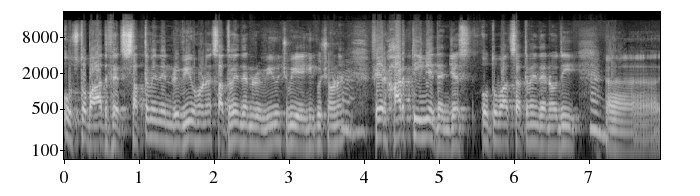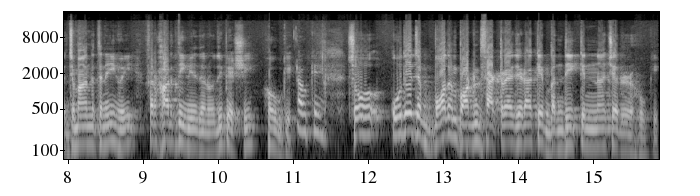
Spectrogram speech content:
ਉਸ ਤੋਂ ਬਾਅਦ ਫਿਰ 7ਵੇਂ ਦਿਨ ਰਿਵਿਊ ਹੋਣਾ 7ਵੇਂ ਦਿਨ ਰਿਵਿਊ ਚ ਵੀ ਇਹੀ ਕੁਝ ਹੋਣਾ। ਫਿਰ ਹਰ ਤੀਵੇਂ ਦਿਨ ਜਿਸ ਉਸ ਤੋਂ ਬਾਅਦ 7ਵੇਂ ਦਿਨ ਉਹਦੀ ਜ਼ਮਾਨਤ ਨਹੀਂ ਹੋਈ ਫਿਰ ਹਰ ਤੀਵੇਂ ਦਿਨ ਉਹਦੀ ਪੇਸ਼ੀ ਹੋਊਗੀ। ਓਕੇ। ਸੋ ਉਹਦੇ ਚ ਬਹੁਤ ਇੰਪੋਰਟੈਂਟ ਫੈਕਟਰ ਹੈ ਜਿਹੜਾ ਕਿ ਬੰਦੀ ਕਿੰਨਾ ਚਿਰ ਰਹੂਗੀ।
